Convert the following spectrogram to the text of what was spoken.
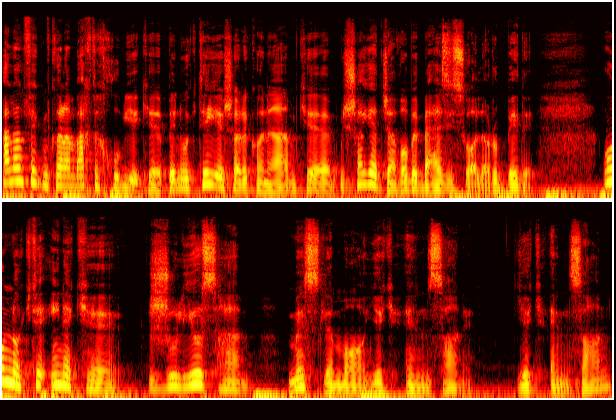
الان فکر می‌کنم وقت خوبیه که به نکته اشاره کنم که شاید جواب بعضی سوالا رو بده. اون نکته اینه که جولیوس هم مثل ما یک انسانه. یک انسان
